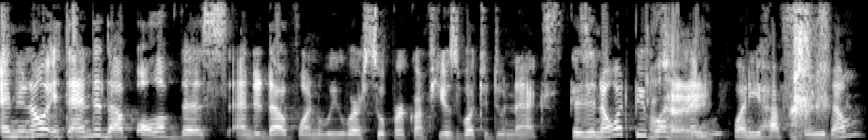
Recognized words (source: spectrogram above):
And you know, it ended up, all of this ended up when we were super confused what to do next. Because you know what people okay. think when you have freedom?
